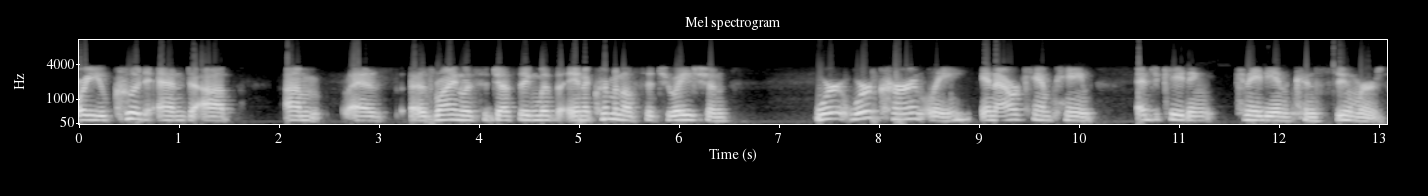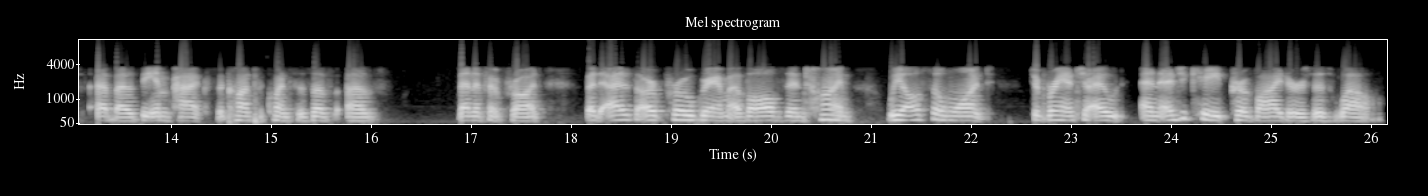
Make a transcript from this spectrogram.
or you could end up, um, as as Ryan was suggesting, with in a criminal situation. We're we're currently in our campaign educating Canadian consumers about the impacts, the consequences of, of benefit fraud. But as our program evolves in time, we also want to branch out and educate providers as well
